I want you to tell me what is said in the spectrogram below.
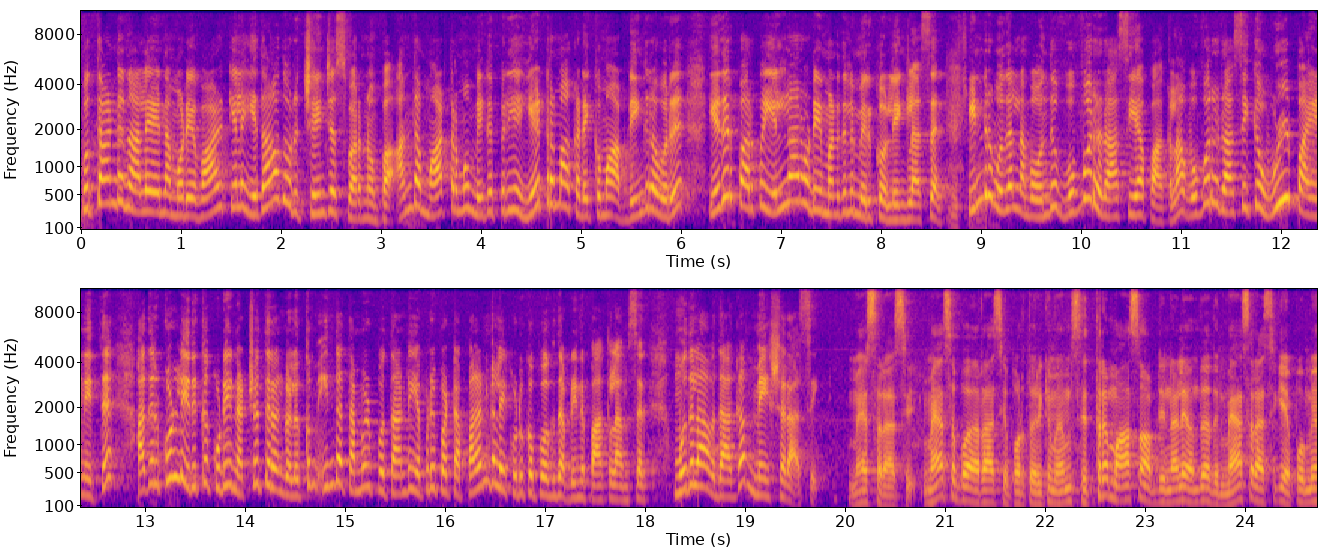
புத்தாண்டுனாலே நம்முடைய வாழ்க்கையில ஏதாவது ஒரு சேஞ்சஸ் வரணும்ப்பா. அந்த மாற்றமும் மிகப்பெரிய ஏற்றமா கிடைக்குமா அப்படிங்கிற ஒரு எதிர்பார்ப்பு எல்லாருடைய மனதிலும் இருக்கும் இல்லைங்களா சார்? இன்று முதல் நம்ம வந்து ஒவ்வொரு ராசியா பார்க்கலாம். ஒவ்வொரு ராசிக்கு உள் பயணித்து அதற்குள் இருக்கக்கூடிய நட்சத்திரங்களுக்கும் இந்த தமிழ் புத்தாண்டு எப்படிப்பட்ட பலன்களை கொடுக்க போகுது அப்படின்னு பார்க்கலாம் சார். முதலாவதாக மேஷ மேசராசி. மேச ராசி மேச ராசியை பொறுத்த வரைக்கும் மேம் சித்திரை மாதம் அப்படின்னாலே வந்து அது மேச ராசிக்கு எப்போவுமே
